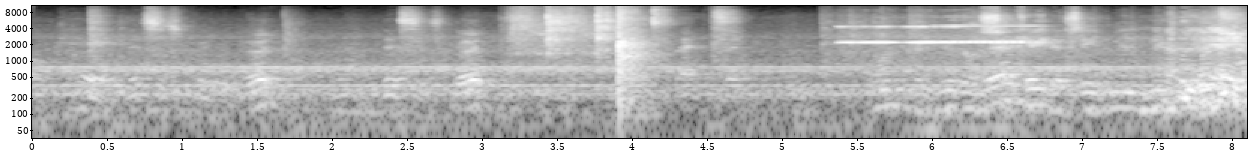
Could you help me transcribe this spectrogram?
Okay, this is pretty good. This is good. That's it. Cicadas even in here.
